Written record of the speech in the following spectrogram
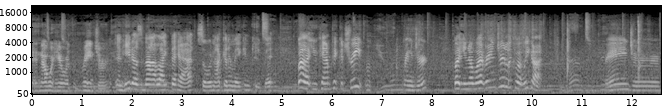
And now we're here with the ranger. And he does not like the hat, so we're not going to make him keep it. But you can pick a treat, Ranger. But you know what, Ranger? Look what we got. Ranger.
